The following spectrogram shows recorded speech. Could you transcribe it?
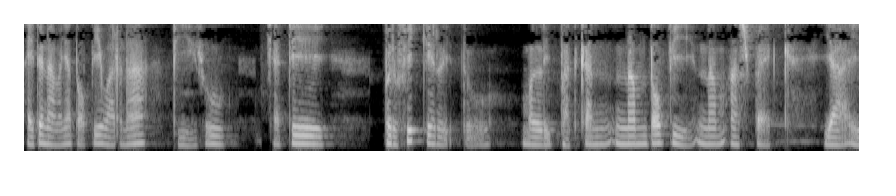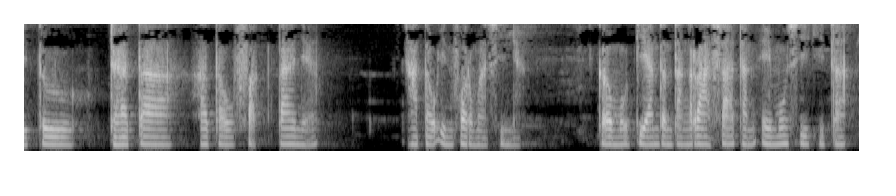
Nah, itu namanya topi warna biru. Jadi berpikir itu melibatkan enam topi, enam aspek, yaitu data atau faktanya atau informasinya. Kemudian tentang rasa dan emosi kita.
